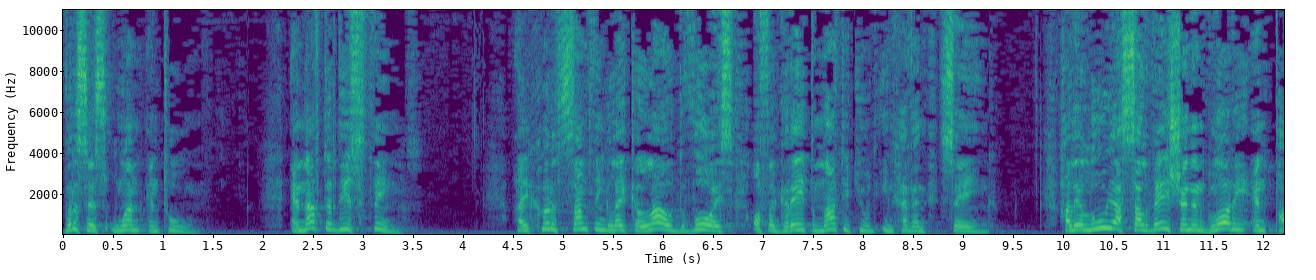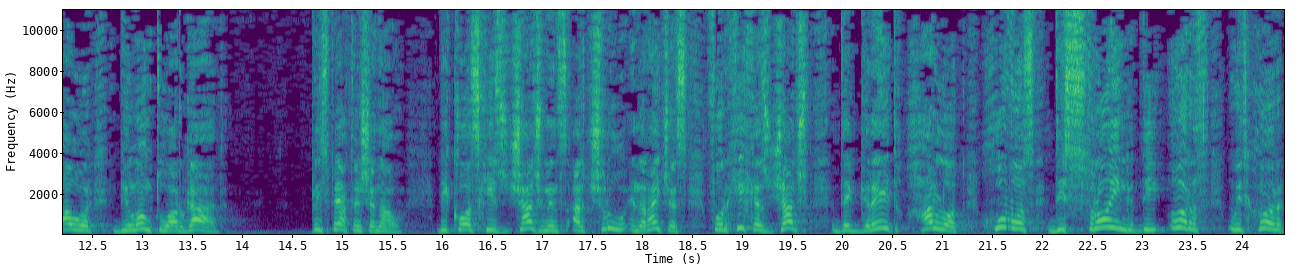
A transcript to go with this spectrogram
verses 1 and 2. And after these things, I heard something like a loud voice of a great multitude in heaven saying, Hallelujah, salvation and glory and power belong to our God. Please pay attention now because his judgments are true and righteous, for he has judged the great harlot who was destroying the earth with her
